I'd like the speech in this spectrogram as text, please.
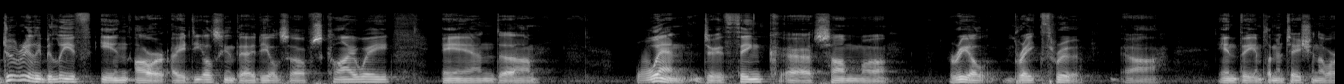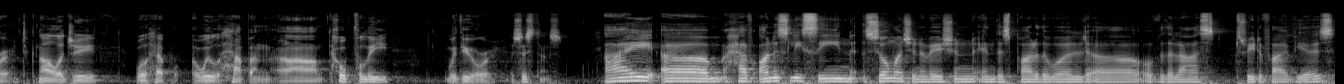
do you really believe in our ideals, in the ideals of Skyway? And uh, when do you think uh, some uh, real breakthrough in the implementation of our technology will, hap will happen? hopefully with your assistance. I um, have honestly seen so much innovation in this part of the world uh, over the last three to five years.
